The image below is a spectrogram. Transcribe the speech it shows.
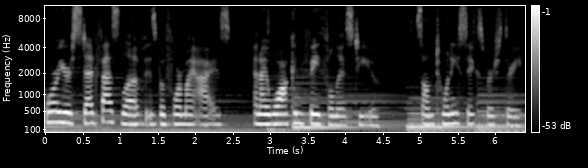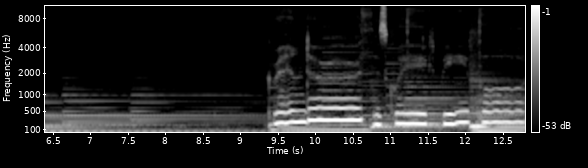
For your steadfast love is before my eyes, and I walk in faithfulness to you. Psalm 26, verse 3. Grander earth has quaked before,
